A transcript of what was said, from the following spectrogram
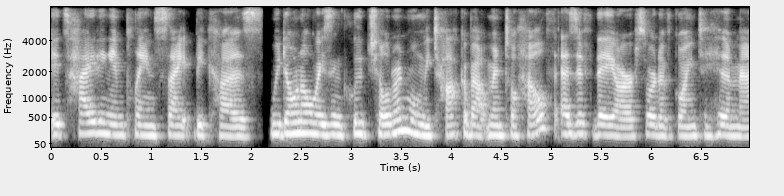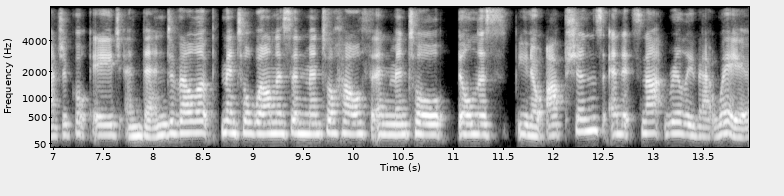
it's hiding in plain sight because we don't always include children when we talk about mental health as if they are sort of going to hit a magical age and then develop mental wellness and mental health and mental illness you know options. And it's not really that way.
